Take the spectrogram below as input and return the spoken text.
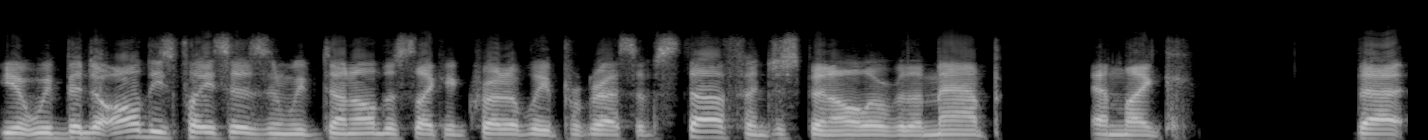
You know, we've been to all these places and we've done all this like incredibly progressive stuff and just been all over the map, and like that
